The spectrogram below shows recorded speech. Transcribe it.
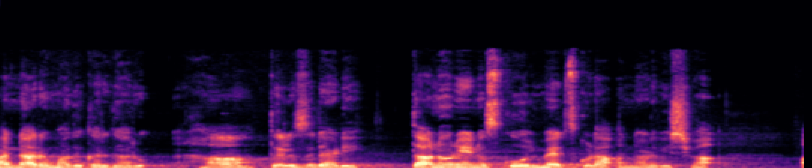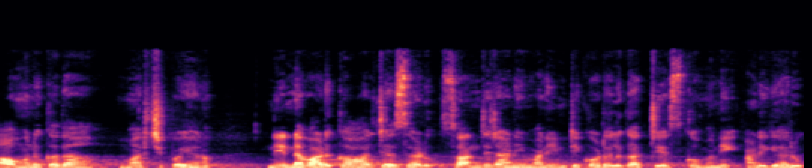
అన్నారు మధుకర్ గారు. హా తెలుసు డాడీ. తను నేను స్కూల్ మేట్స్ కూడా అన్నాడు విశ్వ. అవును కదా మర్చిపోయాను. నిన్న వాడు కాల్ చేశాడు. సంజనాని మన ఇంటి కొడలుగా చేసుకోమని అడిగారు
